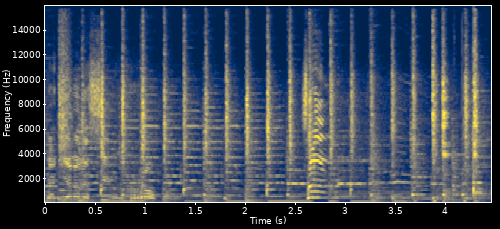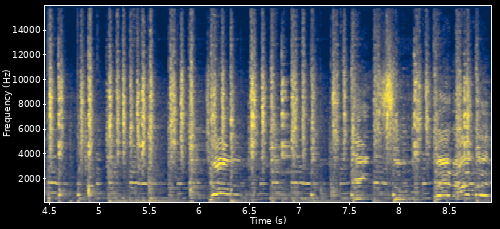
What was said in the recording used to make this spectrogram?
que quiere decir robo. Insuperable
